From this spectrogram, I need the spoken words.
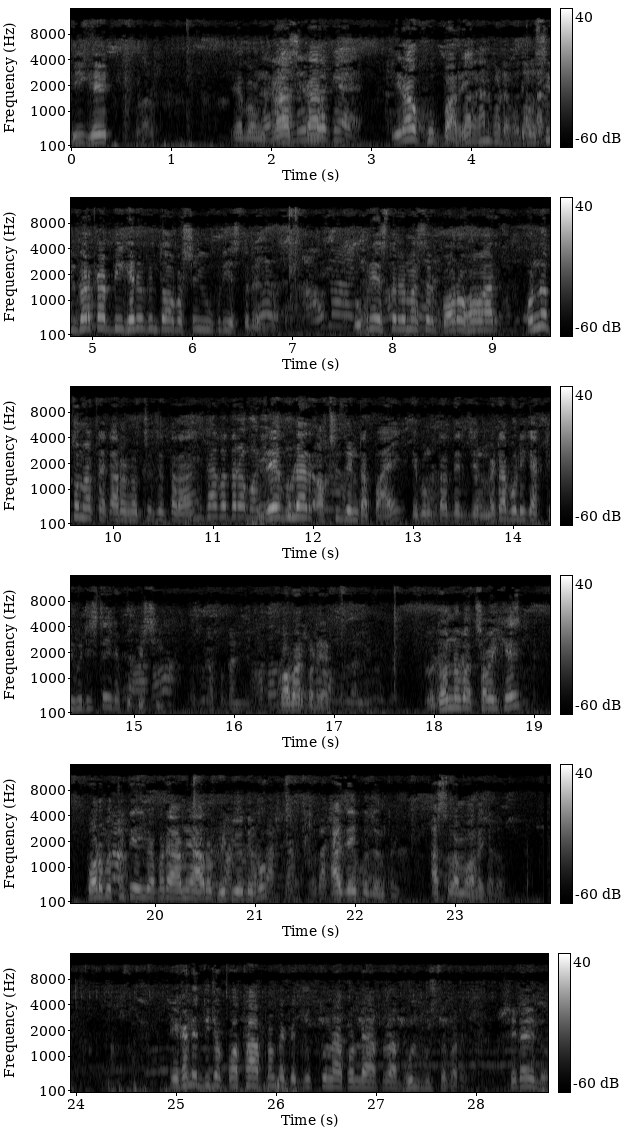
big head এবং গ্রাস কাপ এরাও খুব বাড়ে। এবং সিলভার কাপ বিঘেরও কিন্তু অবশ্যই উপরি স্তরের মাছ। উপরি স্তরের মাছের বড় হওয়ার অন্যতম একটা কারণ হচ্ছে যে তারা রেগুলার অক্সিজেনটা পায় এবং তাদের যে মেটাবলিক অ্যাক্টিভিটিসটা এটা খুব বেশি কভার করে আর ধন্যবাদ সবাইকে। পরবর্তীতে এই ব্যাপারে আমি আরও ভিডিও দেব। আজ এই পর্যন্তই। আসসালামু আলাইকুম। এখানে দুটো কথা আপনাদেরকে যুক্ত না করলে আপনারা ভুল বুঝতে পারেন। সেটা হলো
